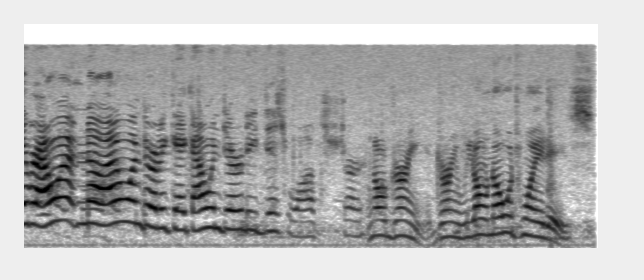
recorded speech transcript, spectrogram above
Avery, I want no, I don't want dirty cake. I want dirty dishwasher. No, Journey. Journey, we don't know which one it is.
